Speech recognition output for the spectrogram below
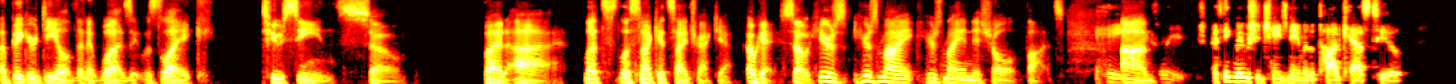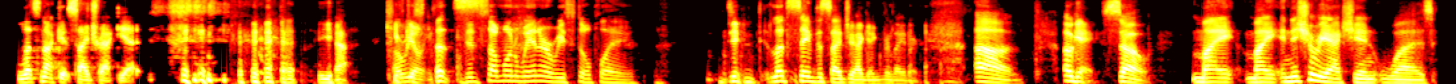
a bigger deal than it was. It was like two scenes. So, but uh let's let's not get sidetracked yet. Okay, so here's here's my here's my initial thoughts. Hey, Um, actually, I think maybe we should change the name of the podcast to "Let's Not Get Sidetracked Yet." yeah. Keep Are we going. Did someone win or are we still playing? Dude, let's save the sidetracking for later. Um, okay, so my my initial reaction was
